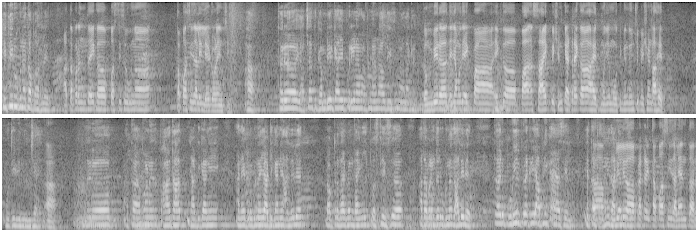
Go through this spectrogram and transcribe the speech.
किती रुग्ण तपासलेत? आतापर्यंत एक पस्तीस रुग्ण तपासणी झालेली आहे डोळ्यांची. हां. तर ह्याच्यात गंभीर काही परिणाम आपल्याला दिसून आला का? गंभीर त्याच्यामध्ये एक पा एक पा सहा एक पेशंट कॅट्रॅक आहेत म्हणजे मोतीबिंदूंचे पेशंट आहेत. मोतीबिंदूंचे आहे. हां. तर आता आपण पाहत आहात या ठिकाणी अनेक रुग्ण या ठिकाणी आलेले आहेत. डॉक्टर साहेबांनी सांगितले पस्तीस आतापर्यंत रुग्ण झालेले आहेत. तर पुढील प्रक्रिया आपली काय असेल हे तपासणी पुढील झाली अ, प्रकारे तपासणी झाल्यानंतर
